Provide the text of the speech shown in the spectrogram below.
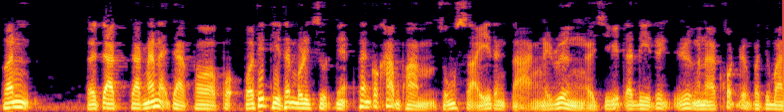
เพราะฉะนั้นจากจากนั้นจากพอพอพอทิฏฐิท่านบริสุทธิ์เนี่ยท่านก็ข้ามความสงสัยต่าง ๆ ในเรื่องชีวิตอดีตเรื่องอนาคตเรื่องปัจจุบัน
